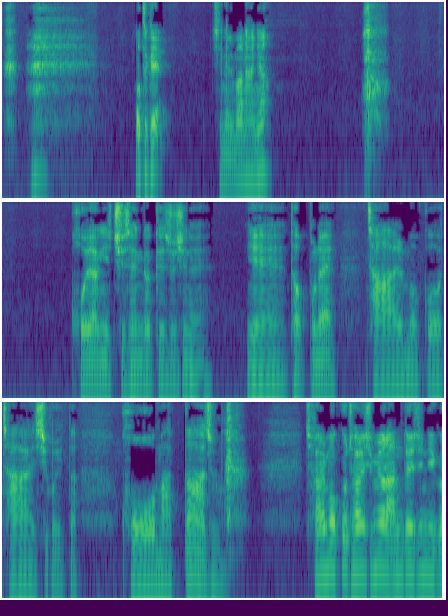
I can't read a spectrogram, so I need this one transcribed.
어떻게, 지낼만 하냐? 고양이 쥐 생각해 주시네. 예, 덕분에 잘 먹고 잘 쉬고 있다. 고맙다, 아주. 잘 먹고 잘 쉬면 안 되지, 니가.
